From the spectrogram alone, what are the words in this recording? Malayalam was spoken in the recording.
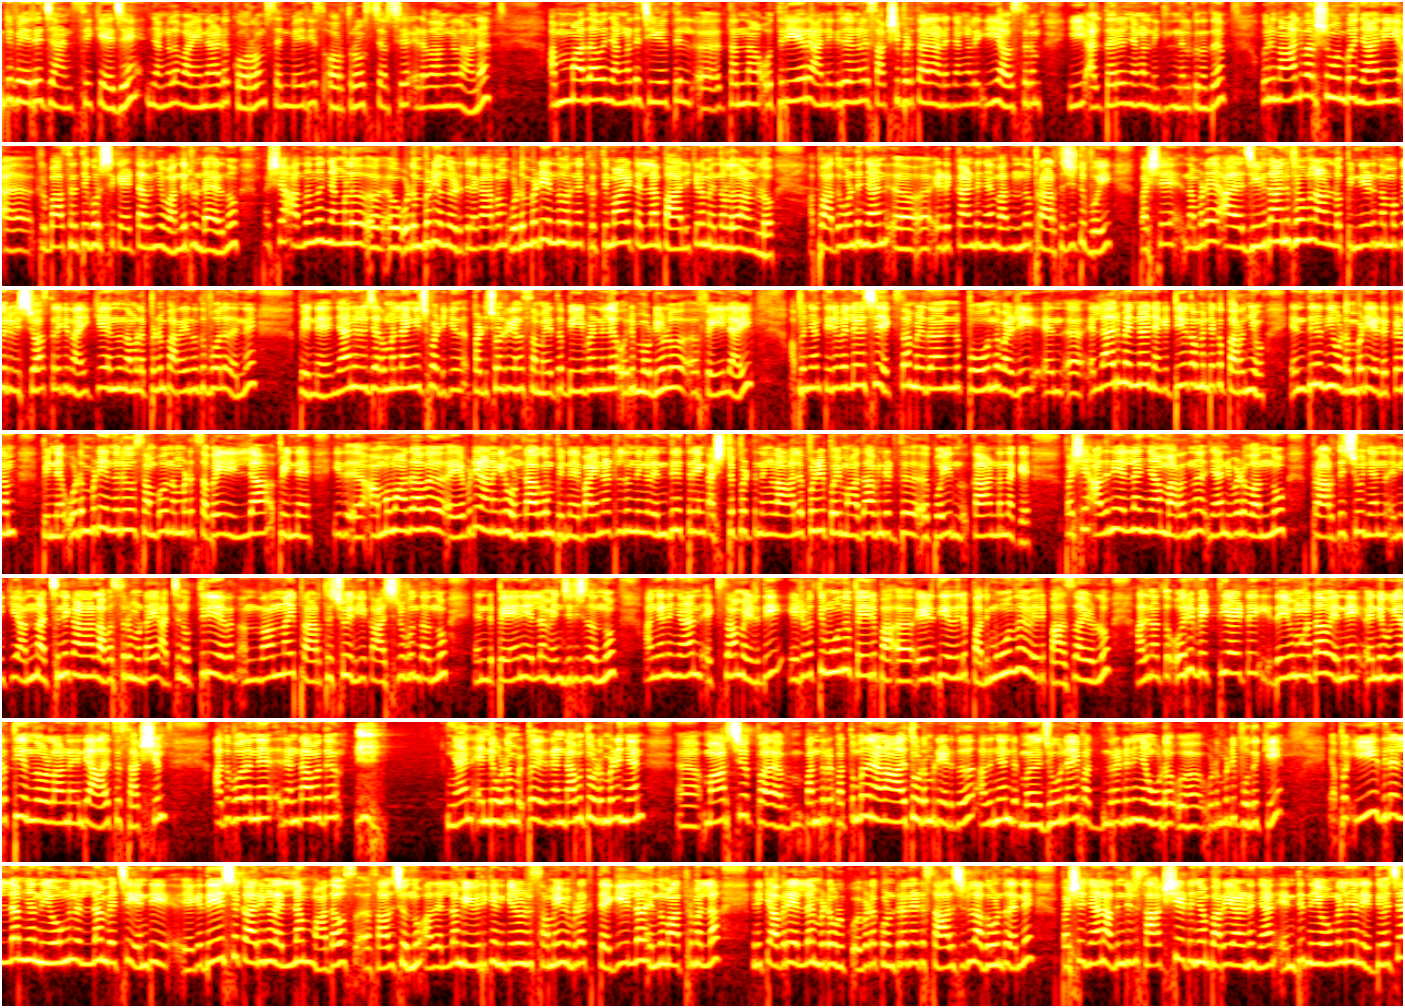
എന്റെ പേര് ജാൻസി കെ ജെ. ഞങ്ങൾ Wayanad Korom Saint Mary's Orthodox Church ഇടവാങ്ങളാണ് അമ്മ മാതാവ് ഞങ്ങളുടെ ജീവിതത്തിൽ തന്ന ഒത്തിരിയേറെ അനുഗ്രഹങ്ങളെ സാക്ഷ്യപ്പെടുത്താനാണ് ഞങ്ങൾ ഈ അവസരം ഈ അൾത്താരയിൽ ഞങ്ങൾ നിൽക്കുന്നത്. ഒരു നാല് വർഷം മുമ്പ് ഞാൻ ഈ കൃപാസനത്തെക്കുറിച്ച് കേട്ടറിഞ്ഞ് വന്നിട്ടുണ്ടായിരുന്നു. പക്ഷേ അന്നൊന്നും ഞങ്ങൾ ഉടമ്പടി ഒന്നും എടുത്തില്ല. കാരണം ഉടമ്പടി എന്ന് പറഞ്ഞാൽ കൃത്യമായിട്ടെല്ലാം പാലിക്കണം എന്നുള്ളതാണല്ലോ. അപ്പോൾ അതുകൊണ്ട് ഞാൻ എടുക്കാണ്ട് ഞാൻ വന്ന് പ്രാർത്ഥിച്ചിട്ട് പോയി. പക്ഷേ നമ്മുടെ ജീവിതാനുഭവങ്ങളാണല്ലോ പിന്നീട് നമുക്കൊരു വിശ്വാസത്തിലേക്ക് നയിക്കുക എന്ന് നമ്മളെപ്പോഴും പറയുന്നത് പോലെ തന്നെ. പിന്നെ ഞാനൊരു ജർമ്മൻ ലാംഗ്വേജ് പഠിക്കുന്ന പഠിച്ചുകൊണ്ടിരിക്കുന്ന സമയത്ത് ബി വണ്ണിൽ ഒരു മൊഡ്യൂൾ ഫെയിലായി അപ്പോൾ ഞാൻ തിരുവല്ല വെച്ച് എക്സാം എഴുതാൻ പോകുന്ന വഴി എല്ലാവരും എന്നെ നെഗറ്റീവ് കമന്റൊക്കെ പറഞ്ഞു. എന്തിന് നീ ഉടമ്പടി എടുക്കണം? പിന്നെ ഉടമ്പടി എന്നൊരു സംഭവം നമ്മുടെ സഭയിൽ ഇല്ല പിന്നെ ഇത് അമ്മ മാതാവ് എവിടെയാണെങ്കിലും ഉണ്ടാകും. പിന്നെ വയനാട്ടിൽ നിന്ന് നിങ്ങൾ എന്തിന് ഇത്രയും കഷ്ടപ്പെട്ട് നിങ്ങൾ ആലപ്പുഴയിൽ പോയി മാതാവിന്റെ അടുത്ത് പോയി കാണണം എന്നൊക്കെ പക്ഷേ അതിനെയെല്ലാം ഞാൻ മറന്ന് ഞാൻ ഇവിടെ വന്നു പ്രാർത്ഥിച്ചു. ഞാൻ എനിക്ക് അന്ന് അച്ഛനെ കാണാനുള്ള അവസരമുണ്ടായി. അച്ഛൻ ഒത്തിരിയേറെ നന്നായി പ്രാർത്ഥിച്ചു. എനിക്ക് കാശുരൂപം തന്നു. എന്റെ പേനയെല്ലാം വെഞ്ചരിച്ച് തന്നു. അങ്ങനെ ഞാൻ എക്സാം എഴുതി. എഴുപത്തിമൂന്ന് പേര് എഴുതിയതിൽ പതിമൂന്ന് പേര് പാസ്സായുള്ളൂ. അതിനകത്ത് ഒരു വ്യക്തിയായിട്ട് ദൈവമാതാവ് എന്നെ എന്നെ ഉയർത്തി എന്നുള്ളതാണ് എന്റെ ആദ്യത്തെ സാക്ഷ്യം. അതുപോലെ തന്നെ രണ്ടാമത് ഞാൻ എന്റെ ഉടമ്പടി ഇപ്പോൾ രണ്ടാമത്തെ ഉടമ്പടി ഞാൻ മാർച്ച് പന്ത്ര പത്തൊമ്പതിനാണ് ആദ്യത്തെ ഉടമ്പടി എടുത്തത്. അത് ഞാൻ ജൂലൈ പന്ത്രണ്ടിന് ഞാൻ ഉട ഉടമ്പടി പുതുക്കി. അപ്പോൾ ഈ ഇതിലെല്ലാം ഞാൻ നിയോഗങ്ങളെല്ലാം വെച്ച് എന്റെ ഏകദേശ കാര്യങ്ങളെല്ലാം മാതാവ് സാധിച്ചു തന്നു. അതെല്ലാം വിവരിക്കാൻ എനിക്ക് ഒരു സമയം ഇവിടെ തികയില്ല എന്ന് മാത്രമല്ല എനിക്ക് അവരെ എല്ലാം ഇവിടെ ഉൾക്കൊ ഇവിടെ കൊണ്ടുവരാനായിട്ട് സാധിച്ചിട്ടില്ല അതുകൊണ്ട് തന്നെ. പക്ഷേ ഞാൻ അതിന്റെ ഒരു സാക്ഷിയായിട്ട് ഞാൻ പറയുകയാണ് ഞാൻ എന്റെ നിയോഗങ്ങളിൽ ഞാൻ എഴുതി വെച്ച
